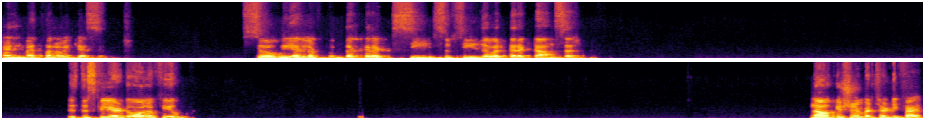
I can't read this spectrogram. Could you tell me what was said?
And methanoic acid. So we are left with the correct C. So C is our correct answer. Is this clear to all of you? Now, question number 35.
